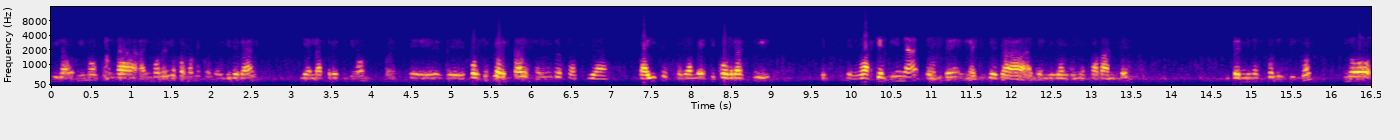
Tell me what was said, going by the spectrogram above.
si la unimos a la, al modelo económico neoliberal, y a la presión, de, de, por ejemplo, de Estados Unidos países como México, Brasil este, o Argentina, donde la izquierda ha tenido algunos avances en términos políticos, no,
